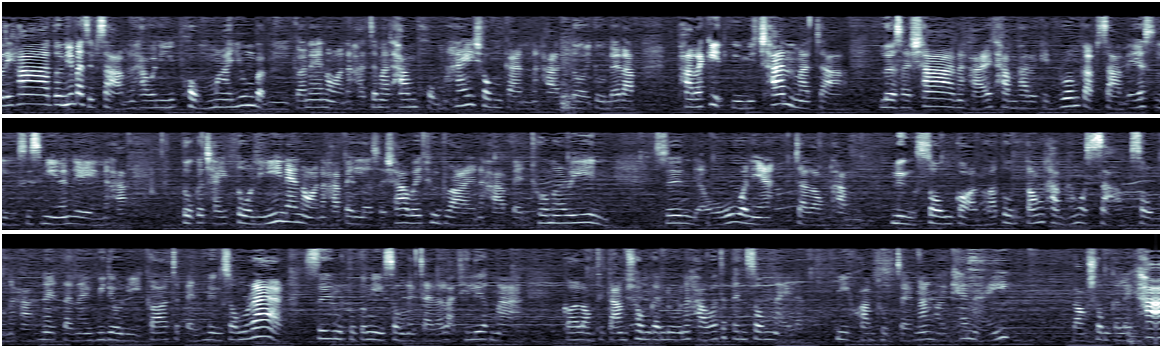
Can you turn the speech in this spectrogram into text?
สวัสดีค่ะ ตัวนี้ 83 นะคะ วันนี้ผมมายุ่งแบบนี้ก็แน่นอนนะคะ จะมาทำผมให้ชมกันนะคะ โดยตูนได้รับภารกิจหรือมิชชั่นมาจากเลอซาชานะคะ ให้ทำภารกิจร่วมกับ 3S หรือ s i s m e นั่นเองนะคะ ตูก็ใช้ตัวนี้แน่นอนนะคะ เป็นเลอซาชา Wet to Dry นะคะ เป็นทัวมารีน ซึ่งเดี๋ยววันนี้จะลองทำหนึ่งทรงก่อน เพราะตูนต้องทำทั้งหมด 3 ทรงนะคะ ในแต่ในวิดีโอนี้ก็จะเป็น 1 ทรงแรก ซึ่งตูก็มีทรงในใจแล้วล่ะที่เลือกมา ก็ลองติดตามชมกันดูนะคะ ว่าจะเป็นทรงไหนและมีความถูกใจมากน้อยแค่ไหน ลองชมกันเลยค่ะ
